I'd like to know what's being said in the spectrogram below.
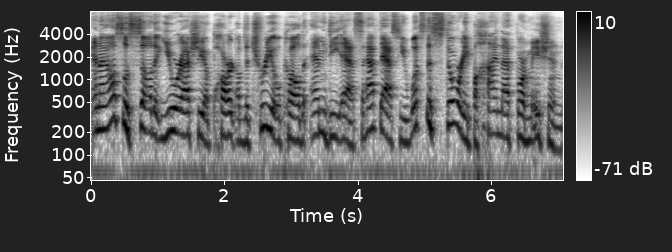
And I also saw that you were actually a part of the trio called MDS. I have to ask you, what's the story behind that formation,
